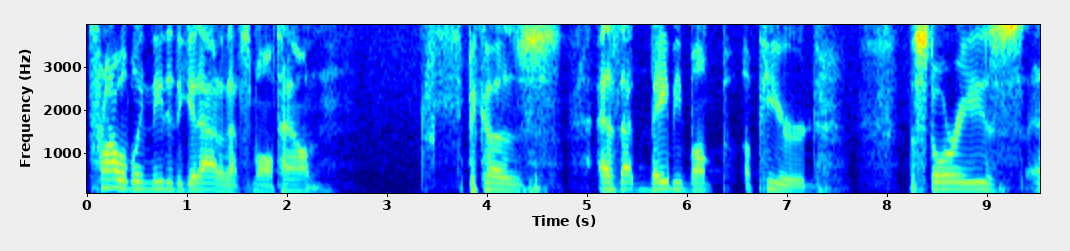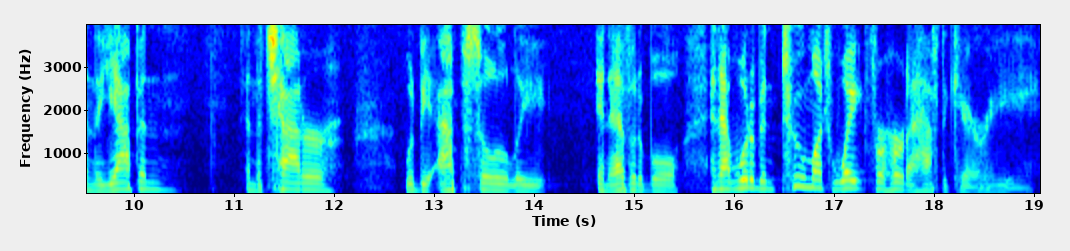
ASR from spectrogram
probably needed to get out of that small town because as that baby bump appeared, the stories and the yapping and the chatter would be absolutely inevitable, and that would have been too much weight for her to have to carry.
